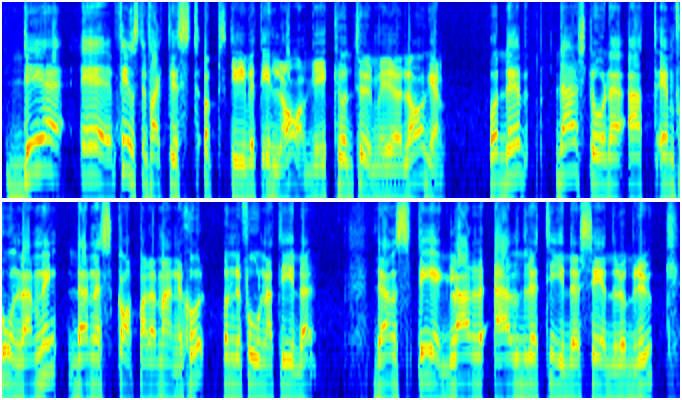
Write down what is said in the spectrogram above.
Det eh, finns det faktiskt uppskrivet i lag, i kulturmiljölagen. Och det, där står det att en fornlämning den är skapad av människor under forna tider. Den speglar äldre tiders seder och bruk.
